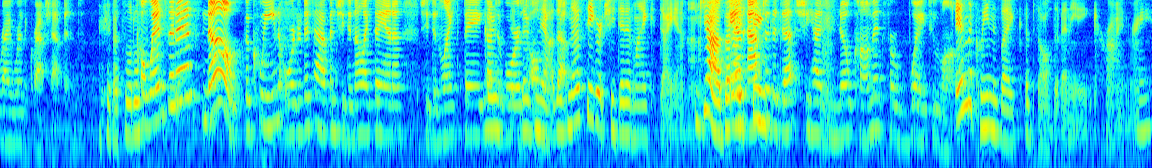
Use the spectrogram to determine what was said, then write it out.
right where the crash happened. okay, that's a little Coincidence? No. The queen ordered it to happen. She did not like Diana. She didn't like that they got There's- divorced. There's, all yeah, this stuff. there's no secret she didn't like Diana. Yeah, but and I think after the death, she had no comment for way too long. And the queen is like absolved of any crime, right?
